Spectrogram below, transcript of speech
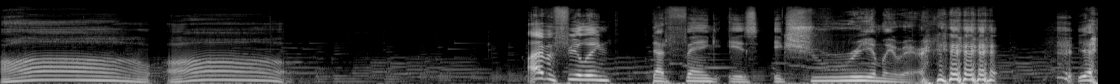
Oh, oh. I have a feeling that Fang is extremely rare. yeah.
